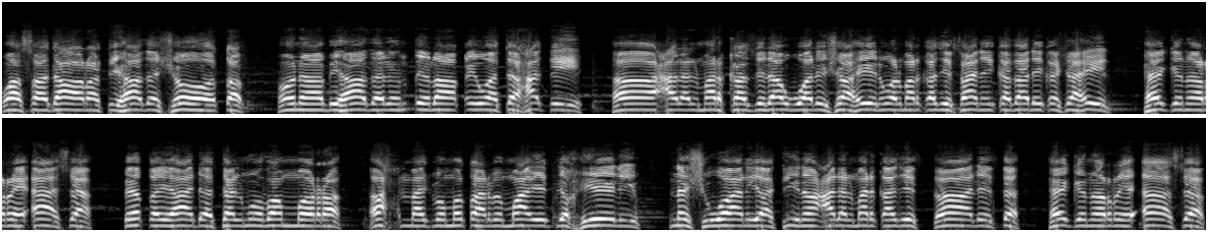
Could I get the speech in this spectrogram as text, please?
وصدارة هذا الشوط. هنا بهذا الانطلاق وتحدي على المركز الأول شاهين والمركز الثاني كذلك شاهين. هجن الرئاسة. بقيادة المضمر أحمد بن مطر بن مايد الخيلي نشوان يأتينا على المركز الثالث. هجن الرئاسة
